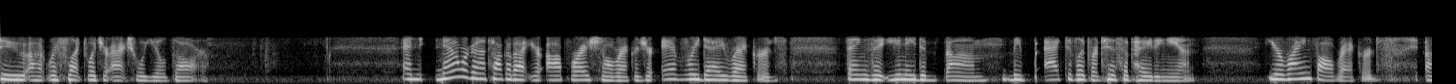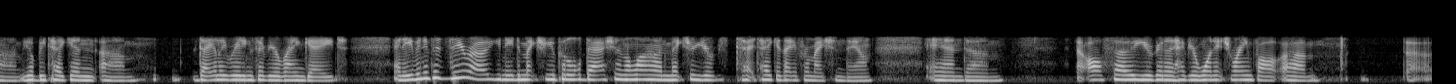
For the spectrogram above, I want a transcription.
to uh, reflect what your actual yields are. And now we're going to talk about your operational records, your everyday records, things that you need to um, be actively participating in. Your rainfall records, um, you'll be taking um, daily readings of your rain gauge. And even if it's zero, you need to make sure you put a little dash in the line, make sure you're t- taking that information down and um, also you're going to have your one inch rainfall. Um, uh,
